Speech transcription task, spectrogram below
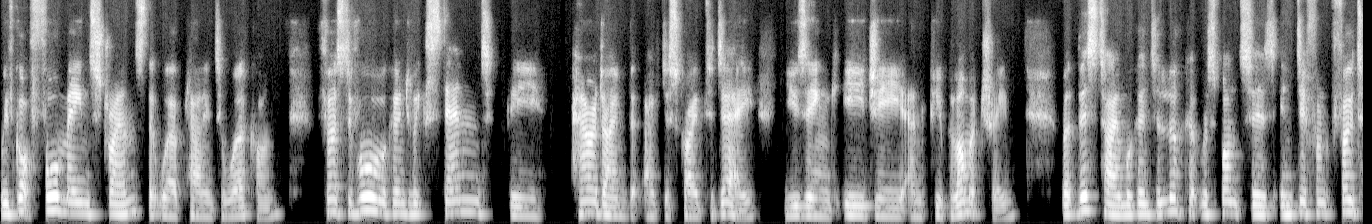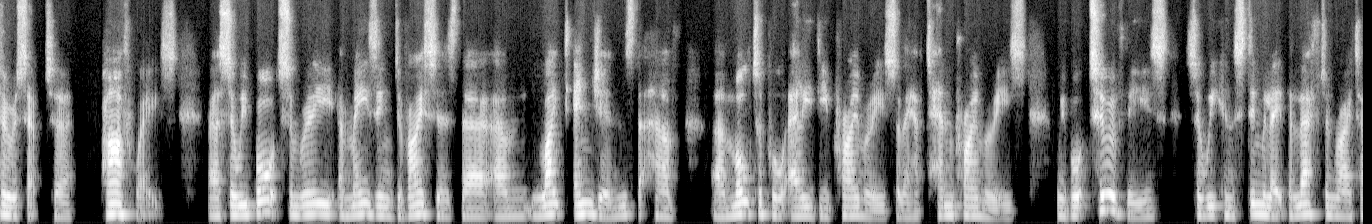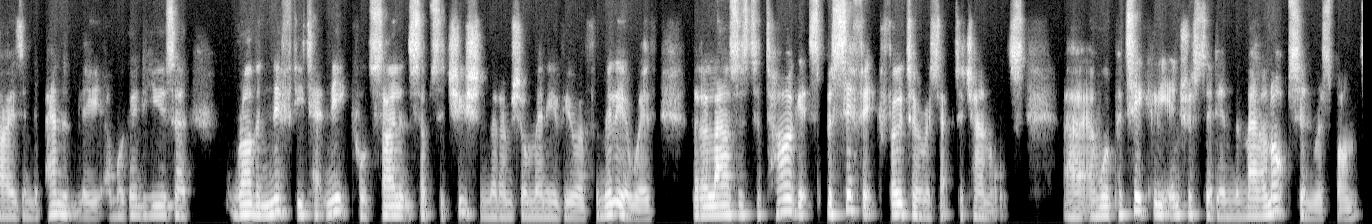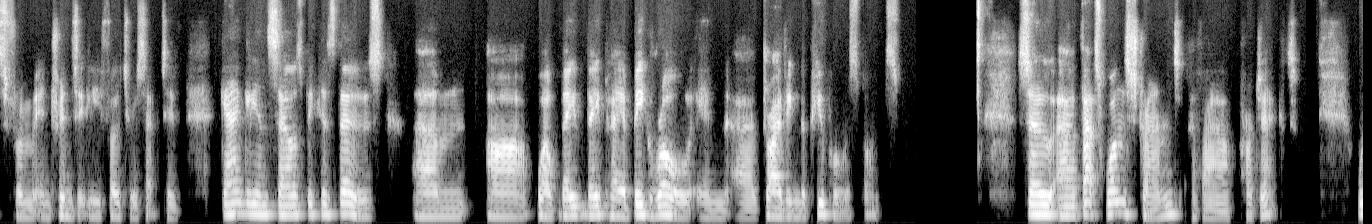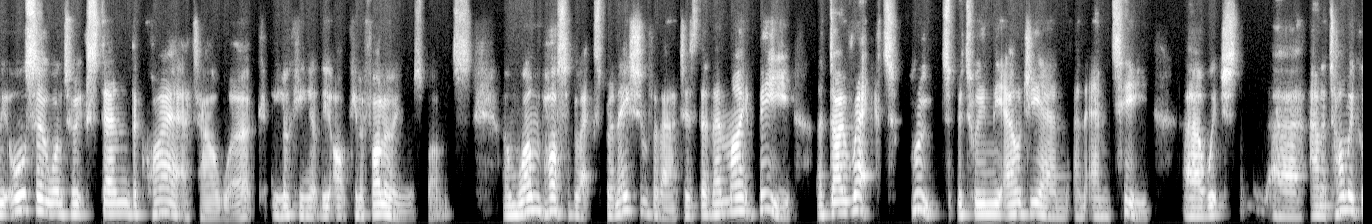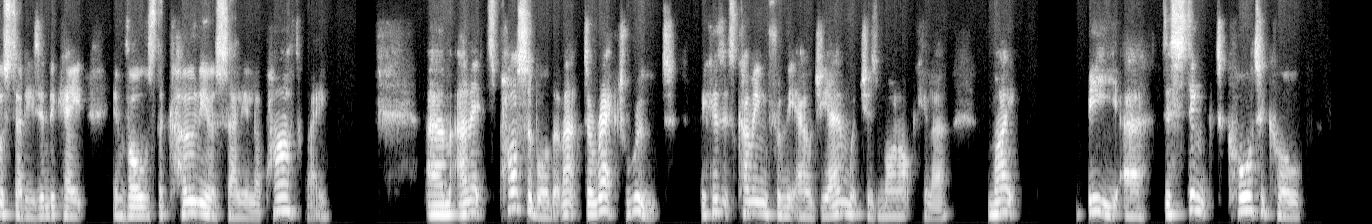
We've got four main strands that we're planning to work on. First of all, we're going to extend the paradigm that I've described today using EEG and pupillometry, but this time we're going to look at responses in different photoreceptor pathways. Uh, so we bought some really amazing devices. They're um, light engines that have uh, multiple LED primaries. So they have 10 primaries. We bought two of these so we can stimulate the left and right eyes independently. And we're going to use a rather nifty technique called silent substitution that I'm sure many of you are familiar with that allows us to target specific photoreceptor channels. Uh, and we're particularly interested in the melanopsin response from intrinsically photoreceptive ganglion cells because those um, are, well, they, they play a big role in uh, driving the pupil response. So uh, that's one strand of our project. We also want to extend the Quaia et al. work looking at the ocular following response. And one possible explanation for that is that there might be a direct route between the LGN and MT, uh, which uh, anatomical studies indicate involves the coniocellular pathway. Um, and it's possible that that direct route, because it's coming from the LGN, which is monocular, might be a distinct cortical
